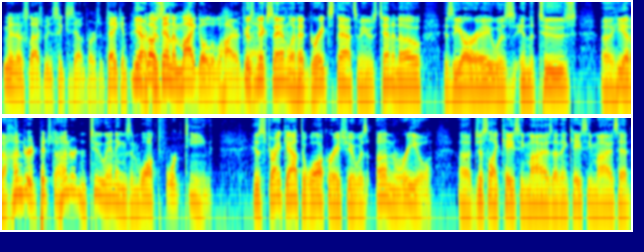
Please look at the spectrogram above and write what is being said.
mean, those last being the 67th person taken. Yeah, I thought Sandlin might go a little higher than Because. Nick Sandlin had great stats. I mean, he was ten and zero. His ERA was in the twos. Uh, he had hundred pitched 102 innings and walked 14. His strikeout to walk ratio was unreal. Uh, just like Casey Mize, I think Casey Mize had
